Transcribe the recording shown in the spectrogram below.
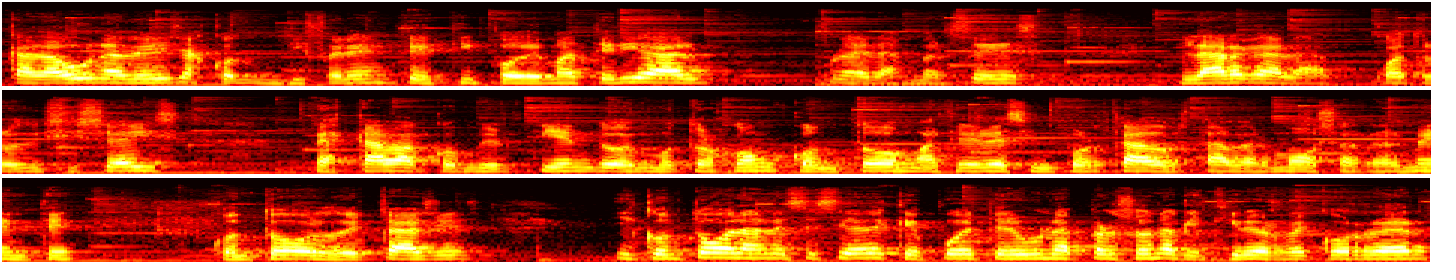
cada una de ellas con diferente tipo de material. Una de las Mercedes larga, la 416, la estaba convirtiendo en motorhome con todos materiales importados, estaba hermosa realmente, con todos los detalles y con todas las necesidades que puede tener una persona que quiere recorrer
